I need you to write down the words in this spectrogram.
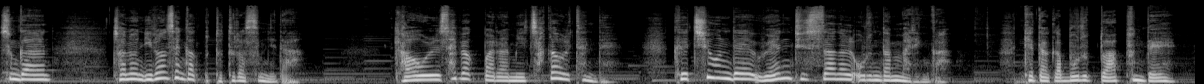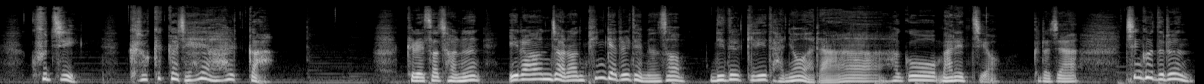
순간 저는 이런 생각부터 들었습니다. 겨울 새벽 바람이 차가울 텐데 그 추운데 웬 뒷산을 오른단 말인가. 게다가 무릎도 아픈데 굳이 그렇게까지 해야 할까? 그래서 저는 이런저런 핑계를 대면서 니들끼리 다녀와라 하고 말했지요. 그러자 친구들은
